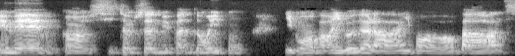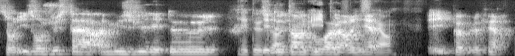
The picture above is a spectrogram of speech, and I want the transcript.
Mais même quand si Thompson ne met pas dedans, ils vont, ils vont avoir Igodala, ils vont avoir Barnes. Ils ont, ils ont juste à, à museler les deux Les deux, Les deux dingos à l'arrière. Et ils peuvent le faire.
